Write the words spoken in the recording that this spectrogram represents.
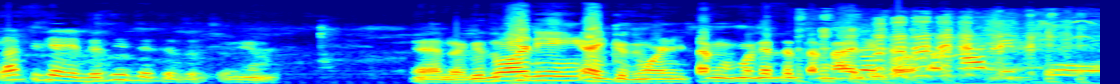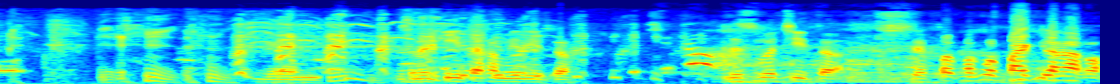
Lapit kayo, dito, dito, dito. dito. Yan. Yan, good morning. Ay, good morning. Tang magandang tanghali po. Yan. So, nakita kami dito. This is Bachito. Magpa-park lang ako.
